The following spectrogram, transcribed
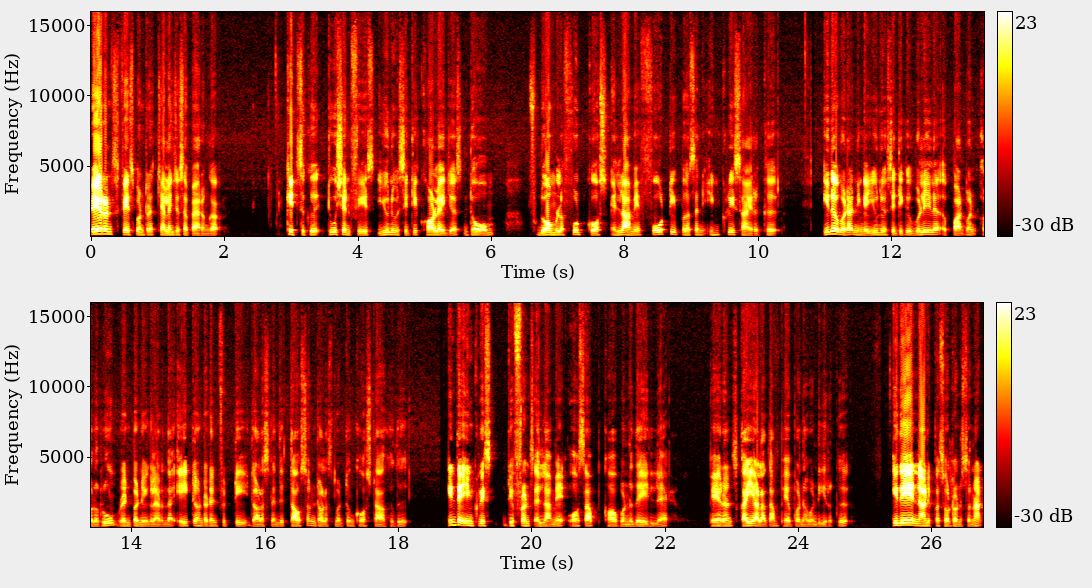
பேரண்ட்ஸ் ஃபேஸ் பண்ணுற சேலஞ்சஸை பாருங்கள் கிட்ஸுக்கு tuition fees university colleges dorm டோமில் ஃபுட் கோஸ்ட் எல்லாமே ஃபோர்ட்டி பர்சன்ட் இன்க்ரீஸ் ஆகிருக்கு இதை விட நீங்கள் யூனிவர்சிட்டிக்கு வெளியில் அப்பார்ட்மெண்ட் ஒரு ரூம் ரெண்ட் பண்ணுவீங்களா இருந்தால் எயிட் ஹண்ட்ரட் அண்ட் ஃபிஃப்டி டாலர்ஸ்லேருந்து தௌசண்ட் டாலர்ஸ் மட்டும் காஸ்ட் ஆகுது. இந்த இன்க்ரீஸ் டிஃப்ரென்ஸ் எல்லாமே ஓசாப் கவர் பண்ணதே இல்லை. பேரண்ட்ஸ் கையால் தான் பே பண்ண வேண்டியிருக்கு. இதே நான் இப்போ சொல்கிறேன்னு சொன்னால்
